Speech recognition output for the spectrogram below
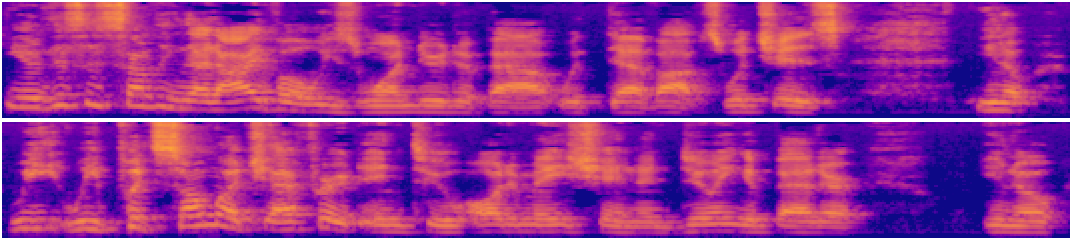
you know, this is something that I've always wondered about with DevOps, which is you know, we, we put so much effort into automation and doing it better, you know,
